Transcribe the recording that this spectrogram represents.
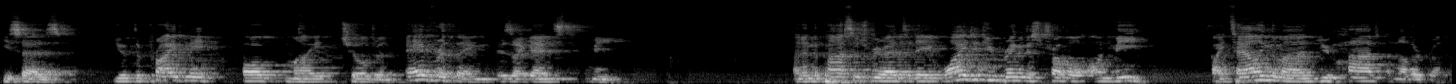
he says, You have deprived me of my children. Everything is against me. And in the passage we read today, why did you bring this trouble on me? By telling the man you had another brother.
